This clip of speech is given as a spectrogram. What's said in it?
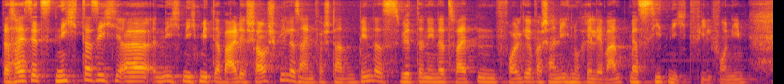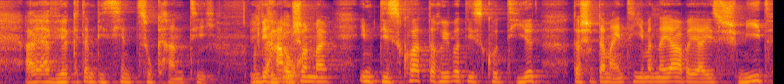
Das heißt jetzt nicht, dass ich äh, nicht, nicht mit der Wahl des Schauspielers einverstanden bin. Das wird dann in der zweiten Folge wahrscheinlich noch relevant. Man sieht nicht viel von ihm. Aber er wirkt ein bisschen zu kantig. Und wir haben schon mal im Discord darüber diskutiert. Da, da meinte jemand, naja, aber er ist Schmied.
